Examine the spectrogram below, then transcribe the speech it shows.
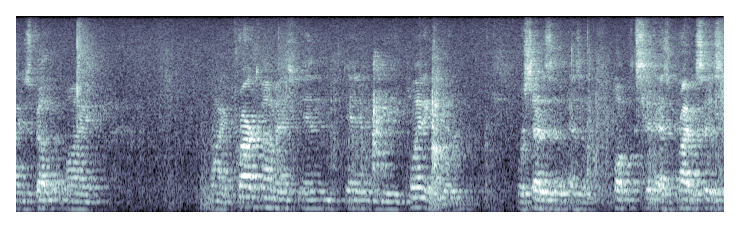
I just felt that my, my prior comments in, in the planning board a, as a, public as a private citizen.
